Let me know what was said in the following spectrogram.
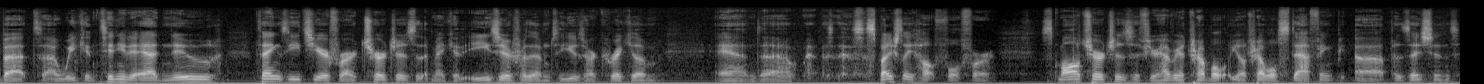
but uh, we continue to add new things each year for our churches that make it easier for them to use our curriculum and uh, especially helpful for small churches if you're having a trouble you know trouble staffing uh, positions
